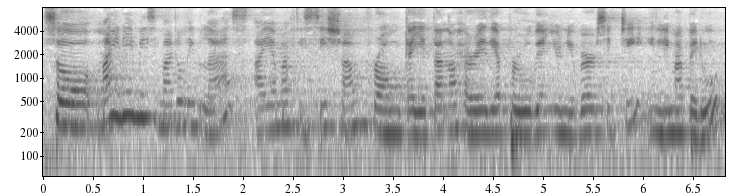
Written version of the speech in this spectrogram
So my name is Magali Blas. I am a physician from Cayetano Heredia Peruvian University in Lima, Peru.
